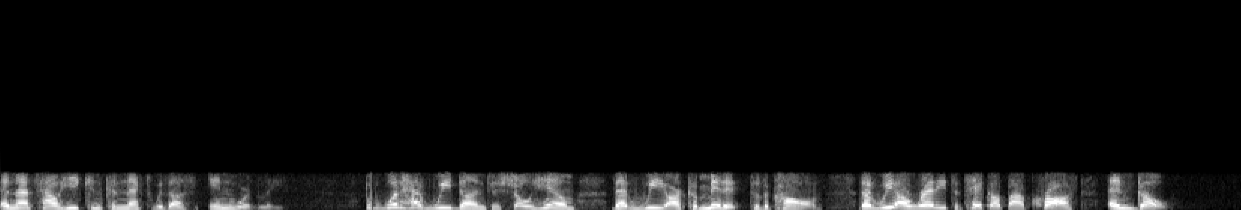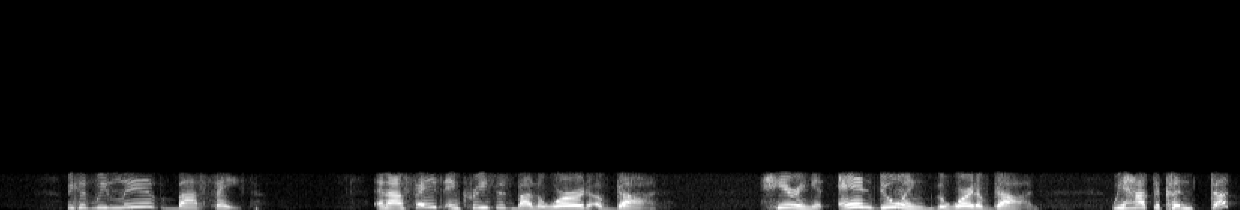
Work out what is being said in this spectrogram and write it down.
And that's how he can connect with us inwardly. But what have we done to show him that we are committed to the call, that we are ready to take up our cross and go? Because we live by faith. And our faith increases by the word of God hearing it and doing the Word of God. We have to conduct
